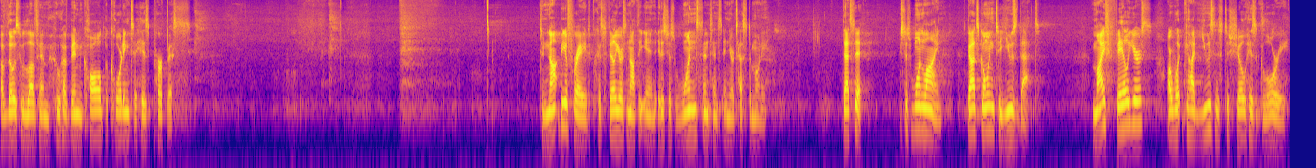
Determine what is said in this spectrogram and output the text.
of those who love him, who have been called according to his purpose. Do not be afraid because failure is not the end. It is just one sentence in your testimony. That's it. It's just one line. God's going to use that. My failures are what God uses to show his glory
